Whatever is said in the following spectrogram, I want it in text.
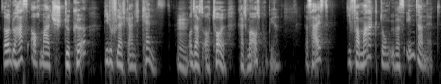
sondern du hast auch mal Stücke, die du vielleicht gar nicht kennst und sagst, oh toll, kann ich mal ausprobieren. Das heißt, die Vermarktung übers Internet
